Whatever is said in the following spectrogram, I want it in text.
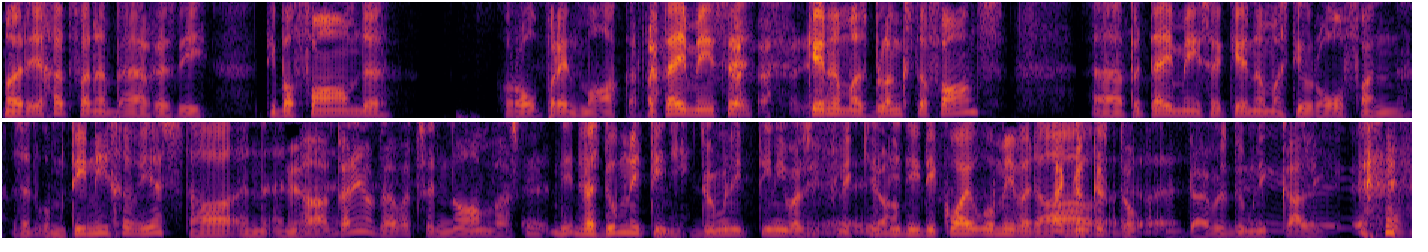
Maar Regat van der Berg is die die befaamde rolprentmaker. Party mense ken hom as Blink Stefans. Uh party mense ken hom as die rol van is dit oom Tini gewees daar in in Ja, kan nie onthou wat sy naam was nie. Dit was Dominee Tini. Dominee Tini was die fliek, ja. Die die die kwai oomie wat daar Ek dink is dok, hy was Dominee Callie of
